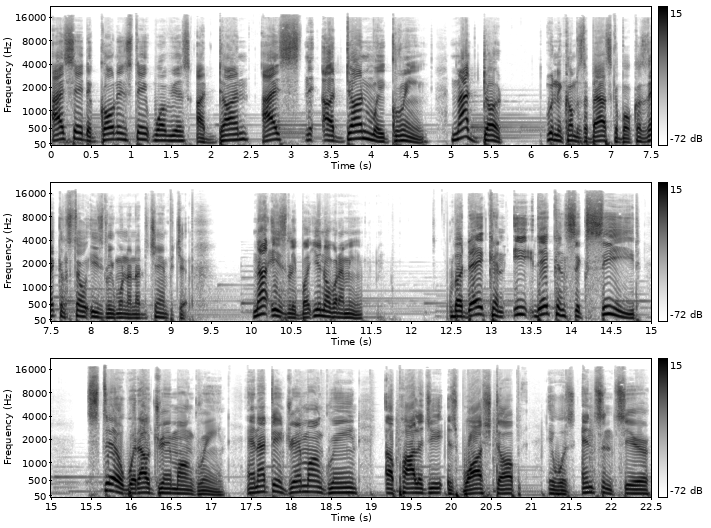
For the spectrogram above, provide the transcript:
I say the Golden State Warriors are done. I are done with Green. Not done when it comes to basketball, because they can still easily win another championship. Not easily, but you know what I mean. But they can e- they can succeed still without Draymond Green. And I think Draymond Green apology is washed up. It was insincere,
